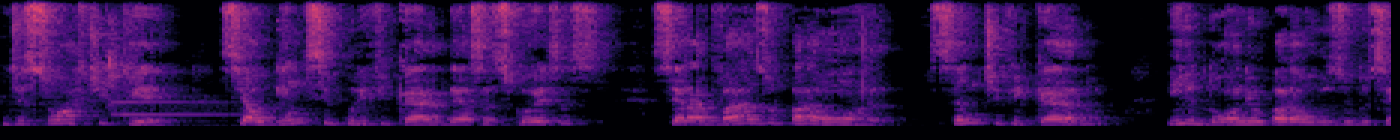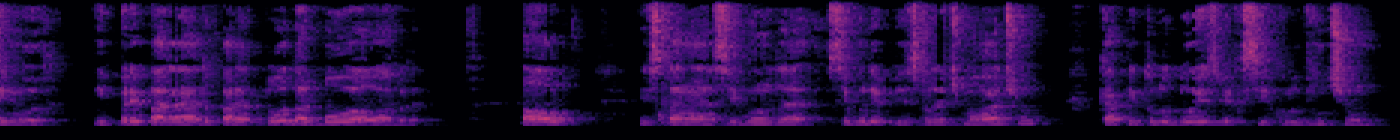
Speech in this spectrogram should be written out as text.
de sorte que, se alguém se purificar dessas coisas, será vaso para honra, santificado e idôneo para o uso do Senhor, e preparado para toda boa obra. Paulo está na segunda, segunda epístola de Timóteo, capítulo 2, versículo 21.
